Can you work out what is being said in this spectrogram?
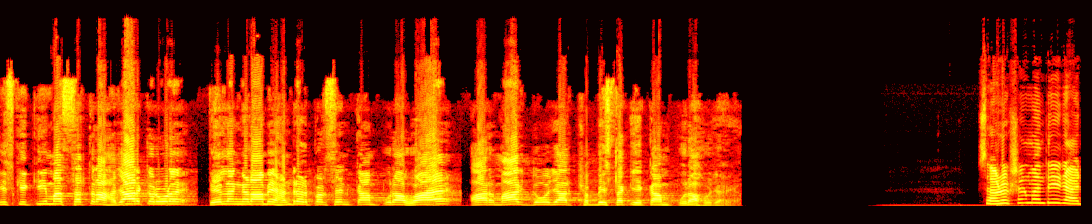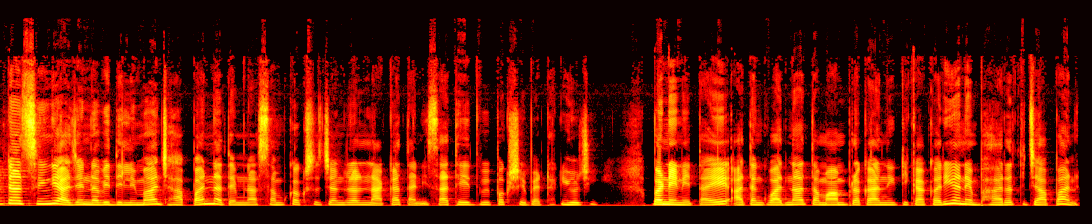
इसकी कीमत सत्रह हजार करोड़ है तेलंगाना में 100 परसेंट काम पूरा हुआ है और मार्च 2026 तक ये काम पूरा हो जाएगा સંરક્ષણ મંત્રી રાજનાથ સિંહે આજે નવી દિલ્હીમાં જાપાનના તેમના સમકક્ષ જનરલ નાકાતાની સાથે દ્વિપક્ષી બેઠક યોજી બંને નેતાએ આતંકવાદના તમામ પ્રકારની ટીકા કરી અને ભારત, જાપાન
